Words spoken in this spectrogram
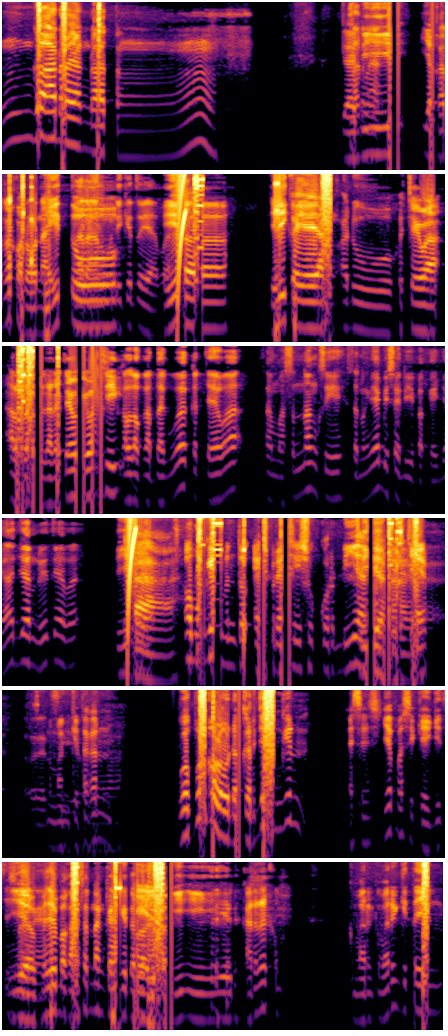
nggak ada yang dateng. Jadi ya karena corona itu. Itu ya, Pak. Iya. Jadi kayak yang aduh kecewa. Ada kecewa gimana sih? Kalau kata gua kecewa sama senang sih. Senangnya bisa dipakai jajan duitnya, Pak. Iya. oh mungkin bentuk ekspresi syukur dia Iya. Iya, teman sih. kita kan gua pun kalau udah kerja mungkin esensinya pasti kayak gitu sih Iya, pasti bakal seneng kan kita Iya. bagi-bagiin. karena ke- kemarin-kemarin kita yang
